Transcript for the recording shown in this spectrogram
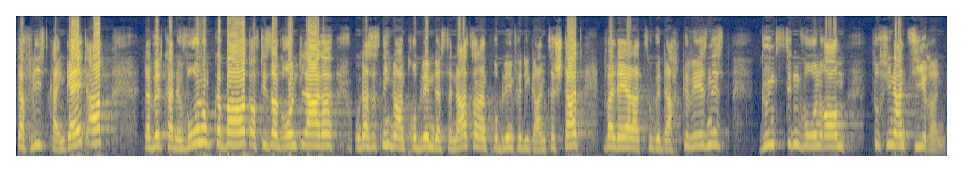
Da fließt kein Geld ab, da wird keine Wohnung gebaut auf dieser Grundlage. Und das ist nicht nur ein Problem des Senats, sondern ein Problem für die ganze Stadt, weil der ja dazu gedacht gewesen ist, günstigen Wohnraum zu finanzieren.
